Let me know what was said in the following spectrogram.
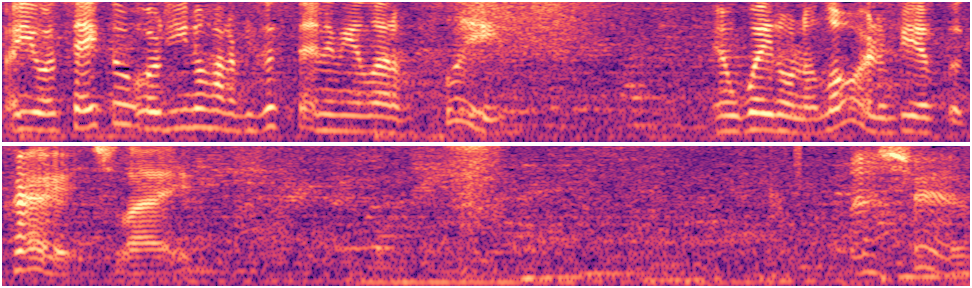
Are you a taker or do you know how to resist the enemy and let him flee? And wait on the Lord and be of good courage. Like that's true.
